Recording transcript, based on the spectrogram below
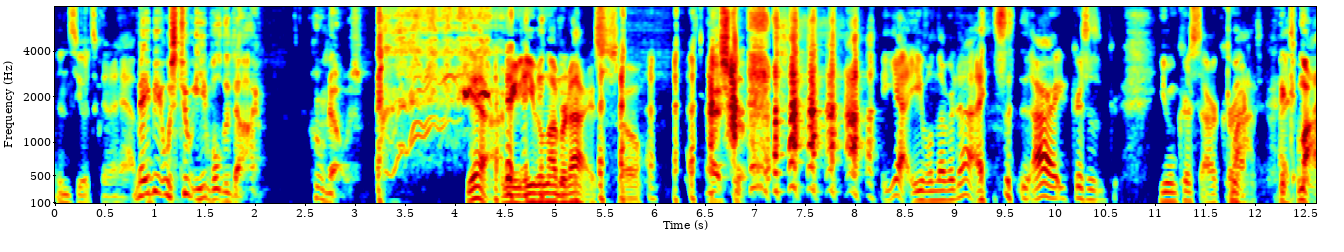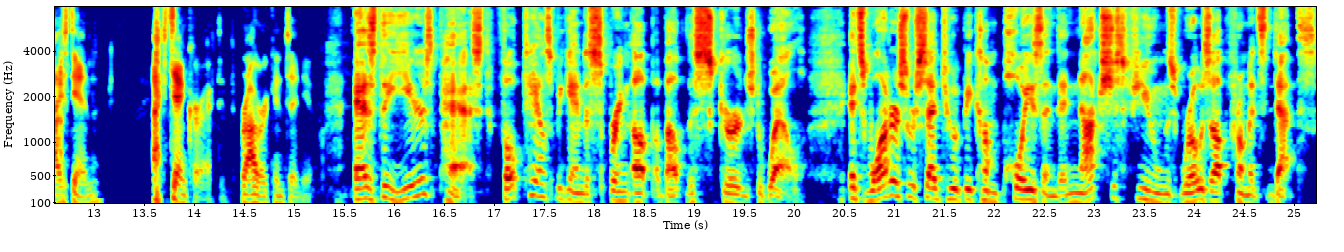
and see what's gonna happen. Maybe it was too evil to die. Who knows? Yeah, I mean, evil never dies. So That's true. yeah, evil never dies. All right, Chris is you and Chris are Come on. correct. I, Come on. I stand. I stand corrected. Robert, continue. As the years passed, folk tales began to spring up about the scourged well. Its waters were said to have become poisoned, and noxious fumes rose up from its depths.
